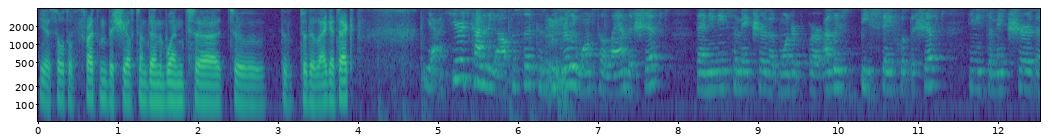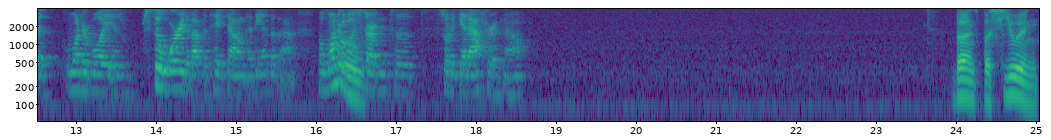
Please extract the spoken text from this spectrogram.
Yeah, sort of threatened the shift and then went uh, to the, to the leg attack. Yeah, here it's kind of the opposite because if he really wants to land the shift, then he needs to make sure that Wonder, or at least be safe with the shift. He needs to make sure that Wonder Boy is still worried about the takedown at the end of that. But Wonder Boy's Oh. starting to sort of get after it now. Burns pursuing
